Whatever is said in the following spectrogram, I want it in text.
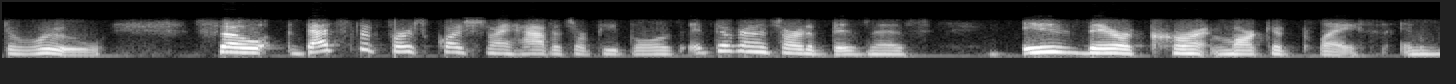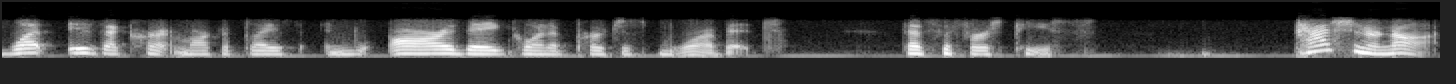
through. So that's the first question I have is for people is if they're going to start a business, is there a current marketplace and what is that current marketplace and are they going to purchase more of it? That's the first piece. Passion or not,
